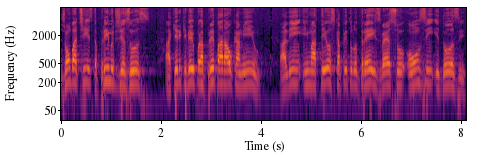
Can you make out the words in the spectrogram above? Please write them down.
João Batista, primo de Jesus, aquele que veio para preparar o caminho, ali em Mateus capítulo 3, verso 11 e 12.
